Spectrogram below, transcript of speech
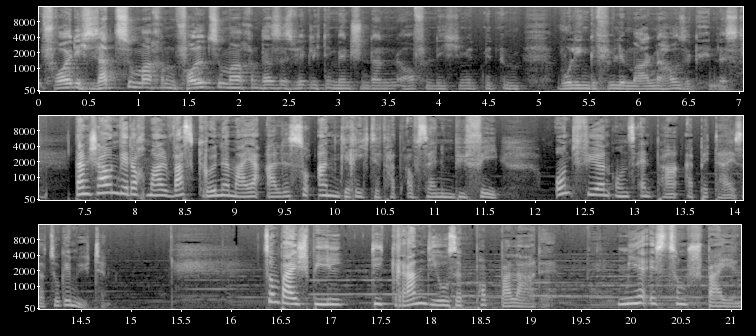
freudig satt zu machen, voll zu machen, dass es wirklich den Menschen dann hoffentlich mit, mit einem wohligen Gefühl im Magen nach Hause gehen lässt. Dann schauen wir doch mal, was Grönemeyer alles so angerichtet hat auf seinem Buffet und führen uns ein paar Appetizer zu Gemüte. Zum Beispiel die grandiose Popballade. Mir ist zum Speien,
